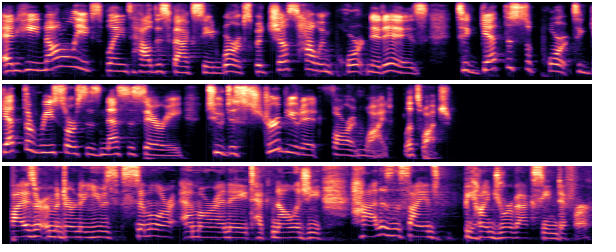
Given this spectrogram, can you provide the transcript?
and he not only explains how this vaccine works, but just how important it is to get the support, to get the resources necessary to distribute it far and wide. Let's watch. Pfizer and Moderna use similar mRNA technology. How does the science behind your vaccine differ?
